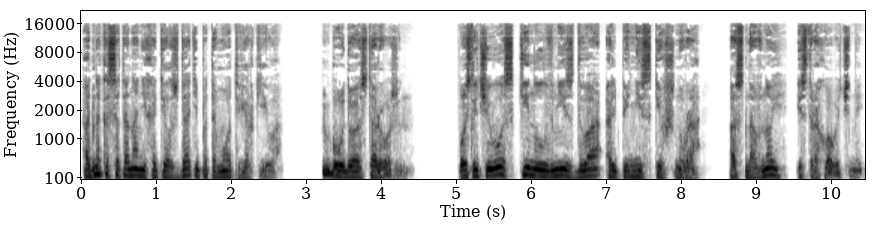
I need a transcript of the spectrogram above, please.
однако сатана не хотел ждать и потому отверг его. «Буду осторожен», после чего скинул вниз два альпинистских шнура, основной и страховочный,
